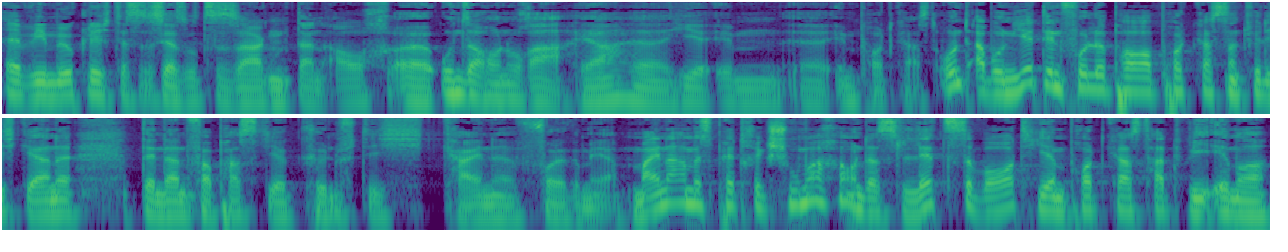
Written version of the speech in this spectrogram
äh, wie möglich. Das ist ja sozusagen dann auch äh, unser Honorar, ja, äh, hier im äh, im Podcast. Und abonniert den Fulle Power Podcast natürlich gerne, denn dann verpasst ihr künftig keine Folge mehr. Mein Name ist Patrick Schumacher und das letzte Wort hier im Podcast hat wie immer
